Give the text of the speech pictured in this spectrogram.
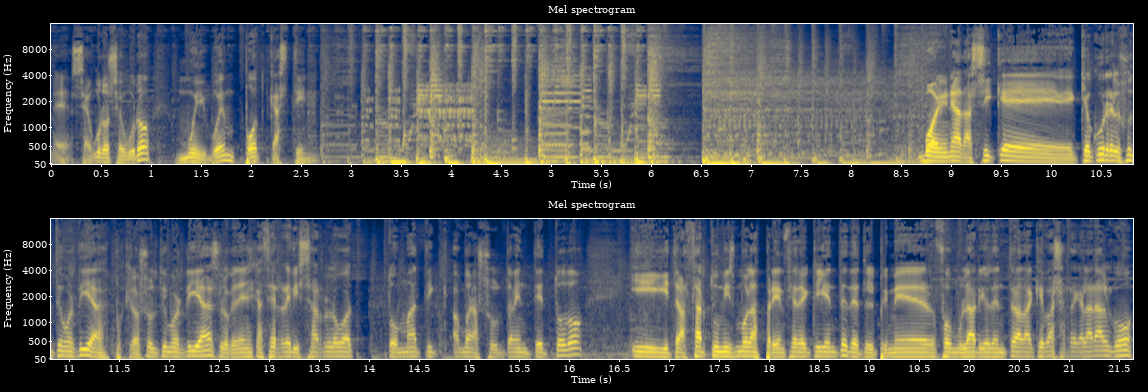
eh, seguro seguro muy buen podcasting. Bueno, y nada, así que, ¿qué ocurre en los últimos días? Pues que los últimos días lo que tienes que hacer es revisarlo automáticamente, bueno, absolutamente todo y trazar tú mismo la experiencia del cliente desde el primer formulario de entrada que vas a regalar algo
